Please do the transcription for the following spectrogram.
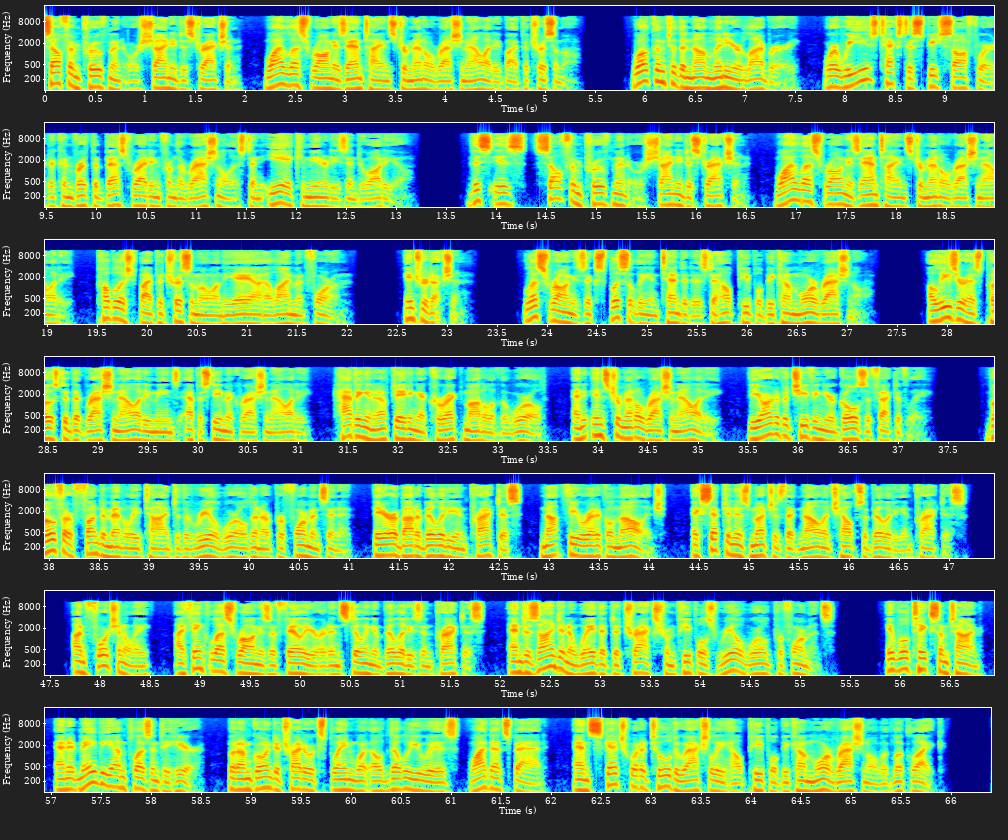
Self Improvement or Shiny Distraction Why Less Wrong is Anti Instrumental Rationality by Patrissimo. Welcome to the Nonlinear Library, where we use text to speech software to convert the best writing from the rationalist and EA communities into audio. This is Self Improvement or Shiny Distraction Why Less Wrong is Anti Instrumental Rationality, published by Patrissimo on the AI Alignment Forum. Introduction Less Wrong is explicitly intended as to help people become more rational. Eliezer has posted that rationality means epistemic rationality, having and updating a correct model of the world, and instrumental rationality, the art of achieving your goals effectively. Both are fundamentally tied to the real world and our performance in it, they are about ability and practice, not theoretical knowledge, except in as much as that knowledge helps ability and practice. Unfortunately, I think Less Wrong is a failure at instilling abilities in practice, and designed in a way that detracts from people's real world performance. It will take some time, and it may be unpleasant to hear, but I'm going to try to explain what LW is, why that's bad, and sketch what a tool to actually help people become more rational would look like.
